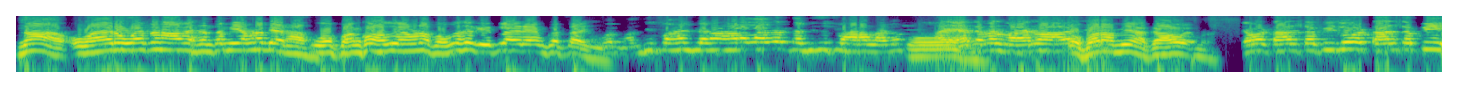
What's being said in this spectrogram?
ના વાયરો વાયકણ આવે છે તમે હમણાં બેઠા ઓ પંખો હતું એમના ભમે છે કે એમ કરતા છે? મંદિર પાસે જણા હારા લાગે ને બીજું શું હારા લાગે? આ યાર વાયરો આવે ઓ ભરા મેં આગા આવો એમના એમાં ટાલ ટપી જો ટાલ ટપી.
